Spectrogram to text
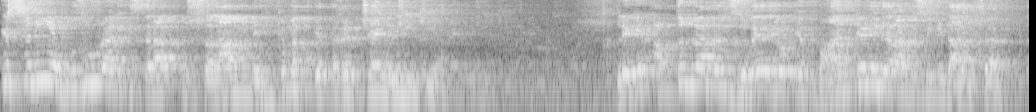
اس لیے حضور علیہ السلام نے حکمت کے تحت چینج نہیں کیا؟ لیکن عبداللہ بن زبیر جو کہ بھانجے نے جناب سید عائشہ کی،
